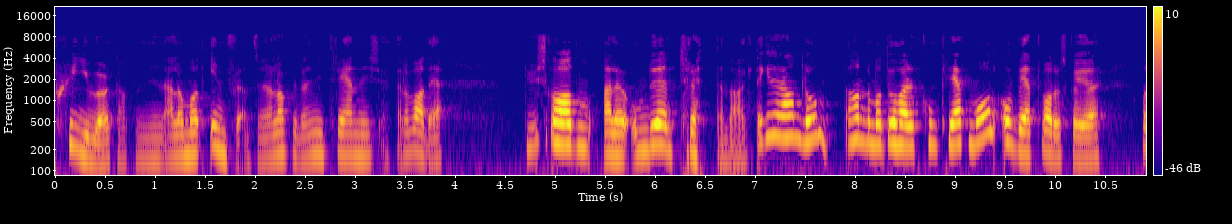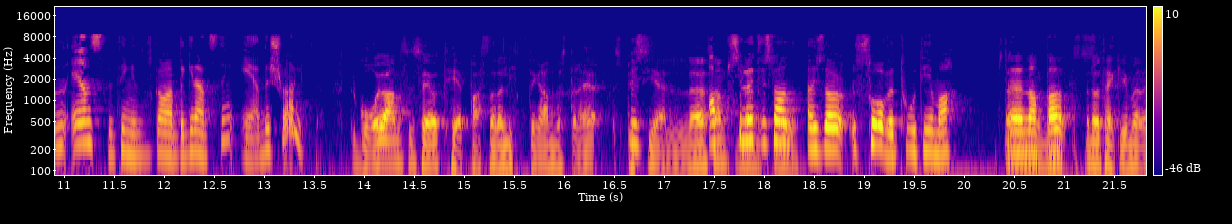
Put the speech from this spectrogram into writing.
pre-workouten din, eller om at influenseren har lagt ut en ny treningsøkt, eller hva det er. Du skal ha et, eller om du er trøtt en dag. Det er ikke det det handler om. Det handler om at du har et konkret mål og vet hva du skal gjøre. Og den eneste tingen som skal være en begrensning, er det sjøl. Det går jo an synes jeg, å tilpasse det litt grann hvis det er spesielle? Absolutt. Hvis du, har, hvis du har sovet to timer eh, men, natta, men, men jeg, men,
